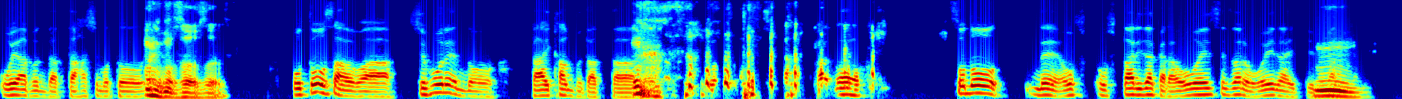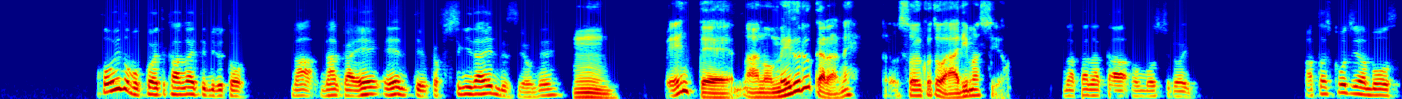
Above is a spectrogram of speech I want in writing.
親分だった橋本うんそうそう。お父さんは司法連の大幹部だった。ねそのね、お、お二人だから応援せざるを得ないっていうか、うん。こういうのもこうやって考えてみると、な、なんか縁、縁っていうか不思議な縁ですよね。うん。縁って、あの、巡るからね。そういうことはありますよ。なかなか面白い。私個人はもう、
